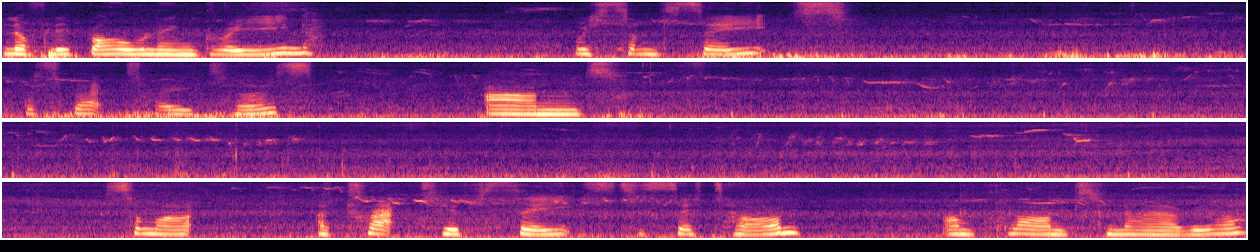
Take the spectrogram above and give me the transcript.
Lovely bowling green with some seats for spectators and some attractive seats to sit on and planting area.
